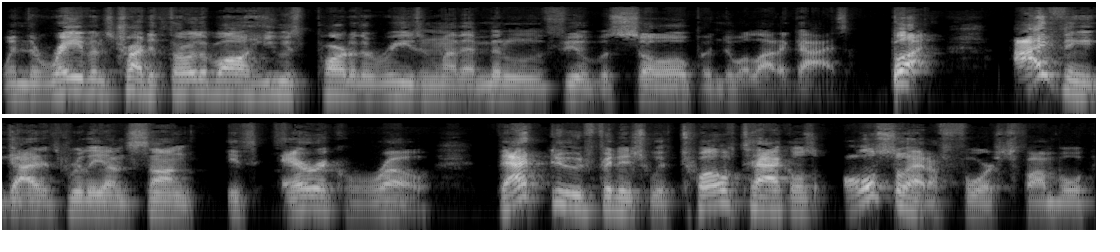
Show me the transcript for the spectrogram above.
When the Ravens tried to throw the ball, he was part of the reason why that middle of the field was so open to a lot of guys. But I think a guy that's really unsung is Eric Rowe. That dude finished with 12 tackles, also had a forced fumble,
